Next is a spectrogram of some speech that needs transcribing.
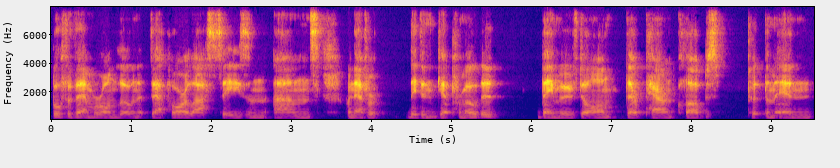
Both of them were on loan at Depor last season, and whenever they didn't get promoted, they moved on. Their parent clubs put them in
